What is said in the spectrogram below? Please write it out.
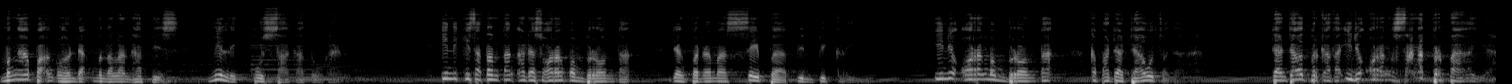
Mengapa engkau hendak menelan habis milik pusaka Tuhan. Ini kisah tentang ada seorang pemberontak yang bernama Seba bin Bikri. Ini orang memberontak kepada Daud saudara. Dan Daud berkata ini orang sangat berbahaya.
